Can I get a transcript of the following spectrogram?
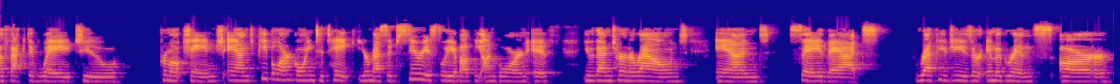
effective way to promote change. And people aren't going to take your message seriously about the unborn if you then turn around and say that refugees or immigrants are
